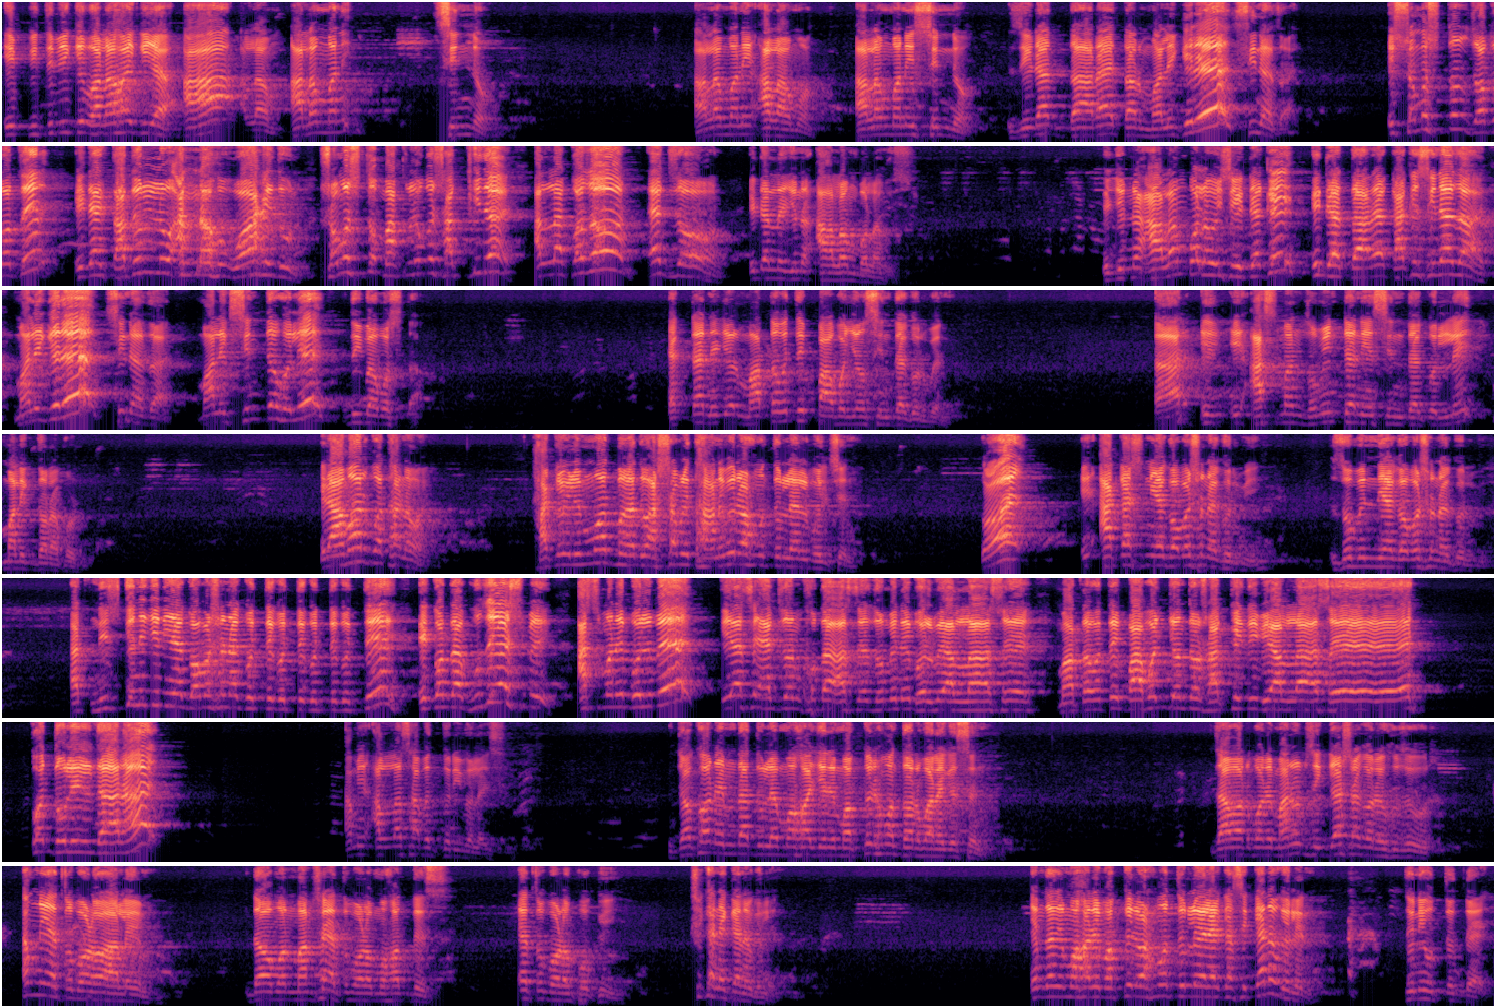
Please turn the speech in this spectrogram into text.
এই পৃথিবীকে বলা হয় গিয়া আলাম। আলাম মানে চিহ্ন আলাম মানে আলামত। আলাম মানে চিহ্ন যেটা দ্বারায় তার মালিকের চিনা যায়। এই সমস্ত জগতের এটা তাদুল্ল আল্লাহ ওয়াহিদুন। সমস্ত মাকলুকে সাক্ষী দেয় আল্লাহ কজন? একজন। এটার জন্য আলম বলা হয়েছে। এই জন্য আলম বলা হয়েছে এটাকে, এটা দ্বারা কাকে চিনা যায়? মালিকের চিনা যায়। মালিক চিনতে হলে দুই ব্যবস্থা। একটা নিজের মাথা হইতে পা পর্যন্ত চিন্তা করবেন। আর এই আসমান জমিনটা নিয়ে চিন্তা করলে মালিক ধরা পড়বে। এটা আমার কথা নয়। হাকিউল ইম্মত মহাদু আশরাফ থানবী রহমতুল্লাহ বলছেন, কয় এই আকাশ নিয়ে গবেষণা করবি, জমিন নিয়ে গবেষণা করবি, আর নিজকে নিজে নিয়ে গবেষণা করতে করতে করতে করতে এ কথা বুঝে আসবে, আসমানে বলবে, কে আছে? একজন খোদা আছে, জমিনে বলবে, আল্লাহ আছে মাথা হতে পা পর্যন্ত সাক্ষী দিবে, আল্লাহ আছে। দলিল দ্বারা আমি আল্লাহ সাবেত করি বলেছি। যখন এমদাদুল্লাহ মহাজের মক্কির রহমত দরবারে গেছেন যাওয়ার পরে মানুষ জিজ্ঞাসা করে, হুজুর, আপনি এত বড় আলেম দেওয়ান মানসা এত বড় মহাদ্দেশ এত বড় পকি সেখানে কেন গেলেন? এমদাদে মহারে মক্কির রহমতুল্লাহ কাছে কেন গেলেন? তিনি উত্তর দেয়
